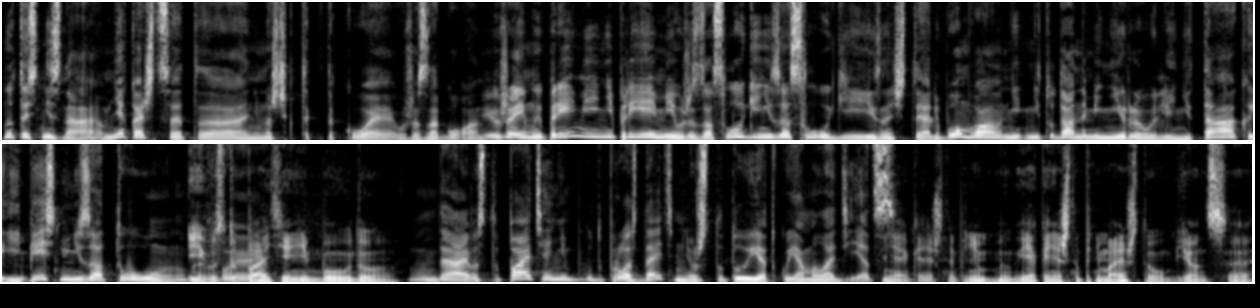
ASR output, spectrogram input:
Ну, то есть, не знаю, мне кажется, это немножечко так, такое уже загон. И уже им и премии, не премии, уже заслуги, не заслуги, и, значит, и альбом вам не, не туда номинировали, не так, и песню не за ту. Ну, И как бы- выступать я не буду. Да, и выступать я не буду, просто дайте мне уже статуэтку, я молодец. Не, конечно, поним- я, конечно, понимаю, что у Бьонса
